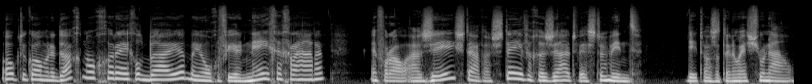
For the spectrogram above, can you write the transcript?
Ook de komende dag nog geregeld buien bij ongeveer 9 graden. En vooral aan zee staat een stevige zuidwestenwind. Dit was het NOS Journaal.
